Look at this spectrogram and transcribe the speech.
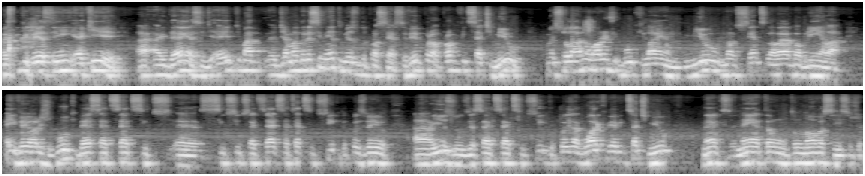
Mas tem que ver, assim, é que a, a ideia assim, é de, de amadurecimento mesmo do processo. Você vê o próprio 27 mil, começou lá no Orange Book, lá em 1900, lá vai a abobrinha lá. Aí veio o Orange Book, BS 5577, 7755, depois veio a ISO 17755, depois agora que veio a 27 mil, né, que nem é tão, tão nova assim, seja,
